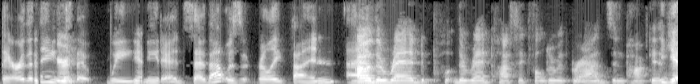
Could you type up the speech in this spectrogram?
there are the things that we yeah. needed. So that was really fun. Um, oh, the red the red plastic folder with brads and pockets. Yeah,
